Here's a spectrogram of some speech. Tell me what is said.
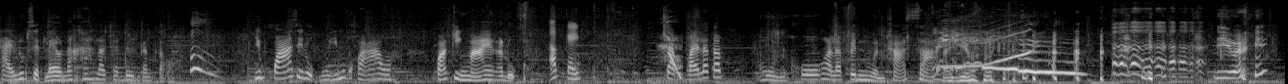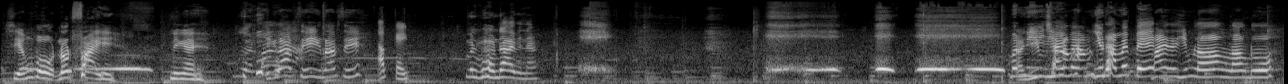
ถ่ายรูปเสร็จแล้วนะคะ เราจะเดินกันต่อ ยิ้มคว้าสิลูกหนูยิ้มคว้าเอาคว้ากิ่งไม้อะค่ะลูกโอเคจับไว้แล้วก็หมุนโค้งอะแล้วเป็นเหมือนทาสานอะยิ้มดีไหมเสียงโบดรถไฟนี่ไงเหมือนอีกรอบสิอีกรอบสิโอเคมันทำได้ไหมนะมันอะมียิ้มใช่ยิ้มไหมลองทำยิ้มทำไม่เป็นไม่เลยยิ้มลองลองดูอ่านี่นัก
